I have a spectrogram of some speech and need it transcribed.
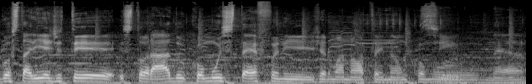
gostaria de ter estourado como Stephanie Germanotta e não como, Sim. né?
